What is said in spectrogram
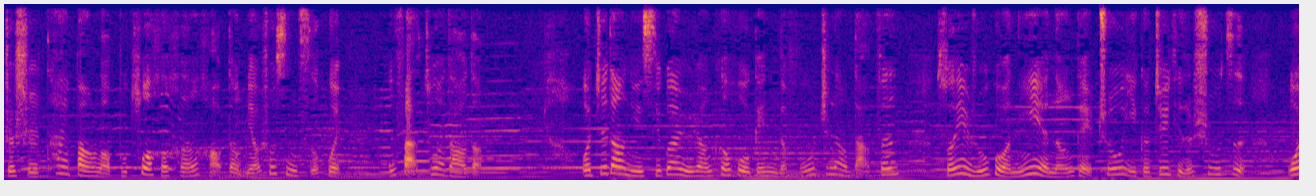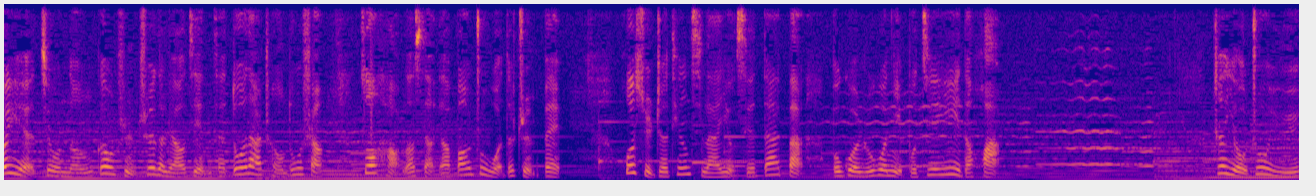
这是太棒了、不错和很好等描述性词汇无法做到的。我知道你习惯于让客户给你的服务质量打分，所以如果你也能给出一个具体的数字。我也就能更准确地了解你在多大程度上做好了想要帮助我的准备。或许这听起来有些呆板，不过如果你不介意的话，这有助于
